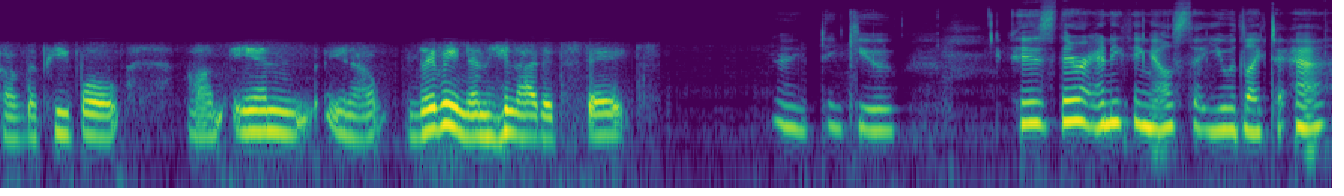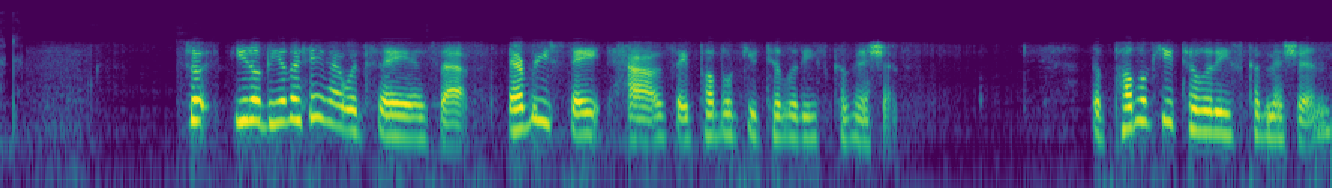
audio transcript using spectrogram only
of the people um, in you know living in the United States. Thank you. Is there anything else that you would like to add? So you know the other thing I would say is that every state has a public utilities commission. The Public Utilities Commission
